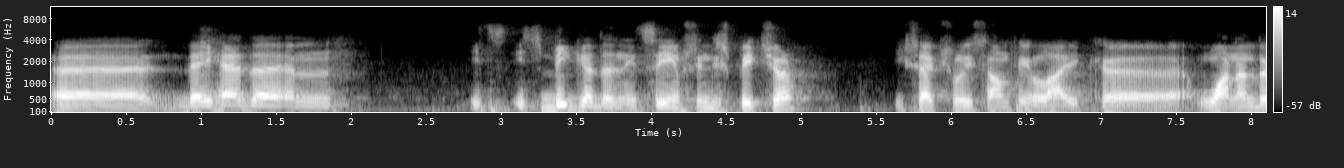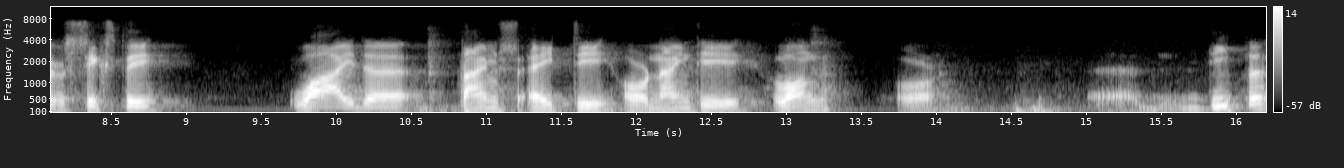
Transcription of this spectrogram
Uh, they had, um, it's, it's bigger than it seems in this picture. It's actually something like uh, 160 wide uh, times 80 or 90 long or uh, deep. Uh,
